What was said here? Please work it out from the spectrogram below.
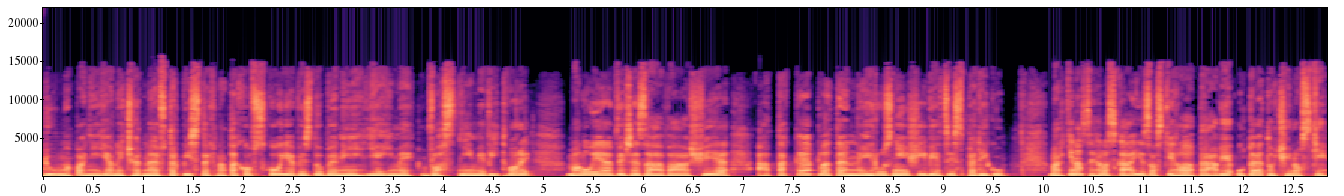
Dům paní Jany Černé v Trpístech na Tachovsku je vyzdobený jejími vlastními výtvory. Maluje, vyřezává, šije a také plete nejrůznější věci z pedigu. Martina Sihelská je zastihla právě u této činnosti.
